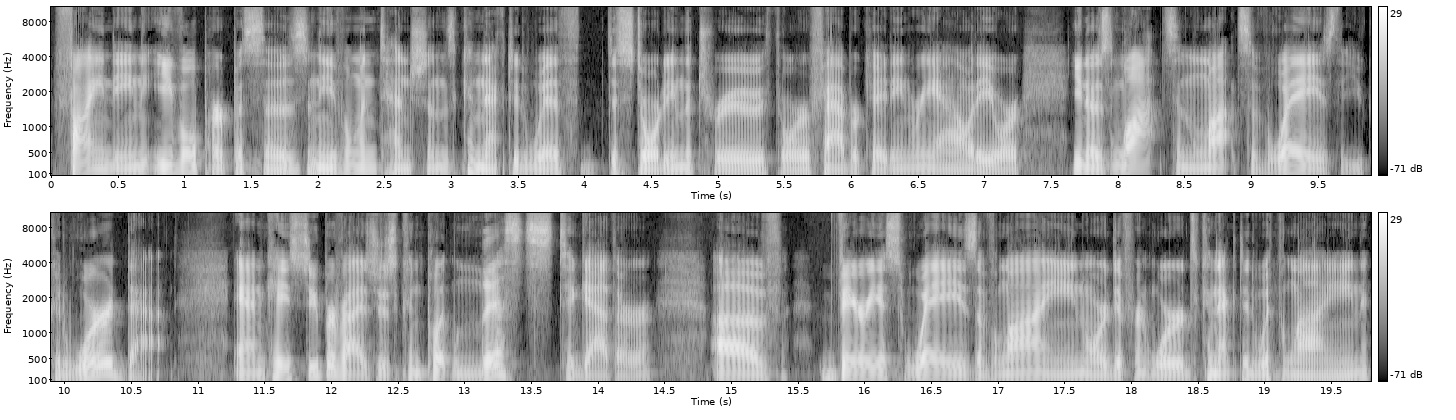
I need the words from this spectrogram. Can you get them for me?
finding evil purposes and evil intentions connected with distorting the truth or fabricating reality or you know there's lots and lots of ways that you could word that and case supervisors can put lists together of various ways of lying or different words connected with lying.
